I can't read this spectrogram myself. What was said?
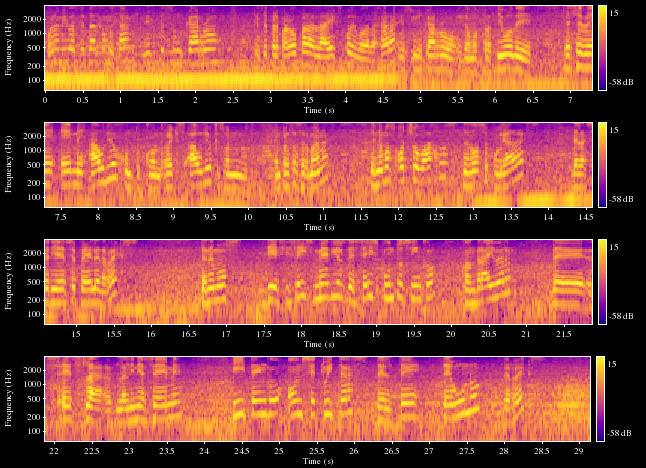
Hola amigos, ¿qué tal? ¿Cómo están? Este es un carro que se preparó para la Expo de Guadalajara. Es un carro demostrativo de SBM Audio junto con Rex Audio, que son empresas hermanas. Tenemos 8 bajos de 12 pulgadas de la serie SPL de Rex. Tenemos 16 medios de 6.5 con driver, de, es la, la línea CM. Y tengo 11 tweeters del T, T1 de Rex.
